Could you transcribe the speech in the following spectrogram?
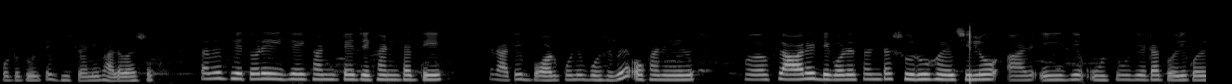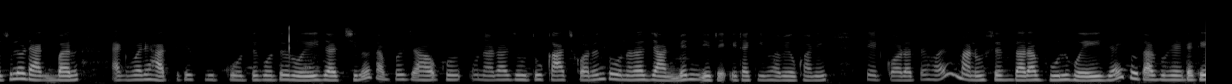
ফটো তুলতে ভীষণই ভালোবাসে। তারপর ভেতরে এই যে এখানটায় যেখানটাতে রাতে বর কনে বসবে, ওখানের ফ্লাওয়ারের ডেকোরেশনটা শুরু হয়েছিল আর এই যে উঁচু যেটা তৈরি করেছিল ওটা একবার, একবারে হাত থেকে স্লিপ করতে করতে রয়েই যাচ্ছিল। তারপর যা হোক, ওনারা যেহেতু কাজ করেন, তো ওনারা জানবেন এটা এটা কীভাবে ওখানে সেট করাতে হয়। মানুষের দ্বারা ভুল হয়েই যায়, তো তারপরে এটাকে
